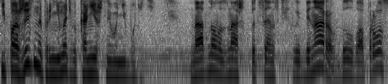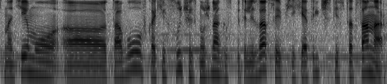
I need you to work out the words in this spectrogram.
и пожизненно принимать вы, конечно, его не будете. На одном из наших пациентских вебинаров был вопрос на тему э, того, в каких случаях нужна госпитализация в психиатрический стационар.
